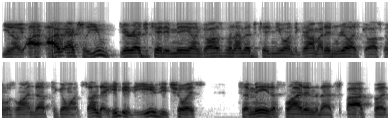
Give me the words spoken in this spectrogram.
you know, I, I actually you you're educating me on Gausman. I'm educating you on Degrom. I didn't realize Gausman was lined up to go on Sunday. He'd be the easy choice to me to slide into that spot. But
